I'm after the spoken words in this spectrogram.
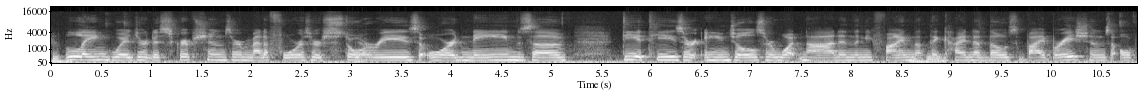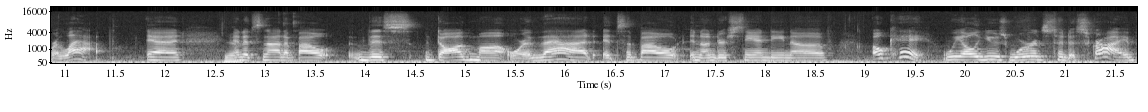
Mm-hmm. language or descriptions or metaphors or stories or names of deities or angels or whatnot. And then you find that Mm-hmm. they kind of, those vibrations overlap. And Yeah. and it's not about this dogma or that it's about an understanding of okay we all use words to describe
